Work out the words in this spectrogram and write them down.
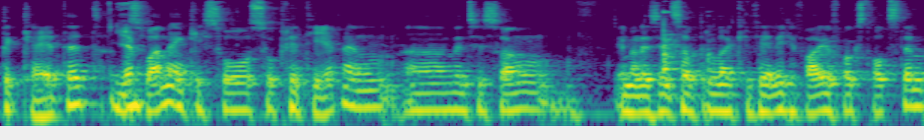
begleitet. Ja. Was waren eigentlich so, so Kriterien, äh, wenn Sie sagen, ich meine, das ist jetzt ein bisschen eine gefährliche Frage, ich frage es trotzdem,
